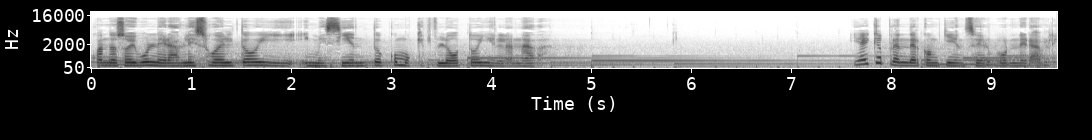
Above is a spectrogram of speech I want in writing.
Cuando soy vulnerable suelto y, y me siento como que floto y en la nada. Y hay que aprender con quién ser vulnerable.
